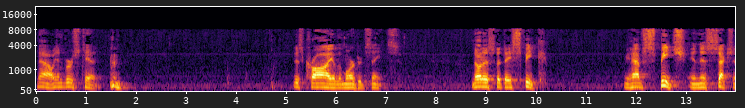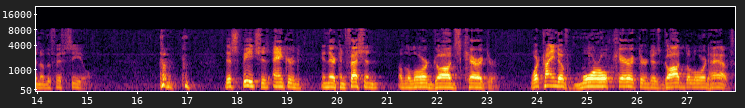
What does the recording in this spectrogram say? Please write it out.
Now, in verse 10, this cry of the martyred saints. Notice that they speak. We have speech in this section of the fifth seal. this speech is anchored in their confession of the Lord God's character. What kind of moral character does God the Lord have?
